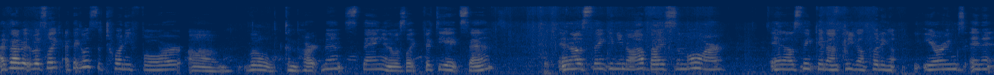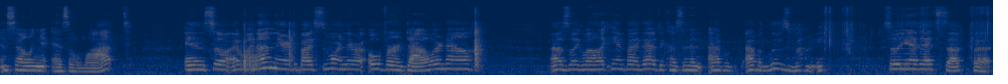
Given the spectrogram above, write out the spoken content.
I thought it was like, I think it was the 24 um, little compartments thing, and it was like 58 cents. And I was thinking, you know, I'll buy some more. And I was thinking on, you know, putting earrings in it and selling it as a lot. And so I went on there to buy some more, and they're over a dollar now. I was like, well, I can't buy that because then I would, I would lose money. So yeah, that sucked, but...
